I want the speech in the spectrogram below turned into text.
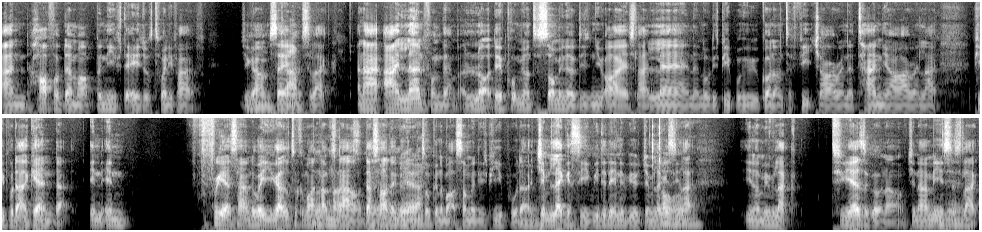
and half of them are beneath the age of 25. Do you get what I'm saying? So like, and I, I learned from them a lot. They put me onto so many of these new artists like Len and all these people who've gone on to feature and Natanya and like people that again that in in three years time the way you guys are talking about Not Knucks now Knucks, that's how they're going to Yeah. be talking about some of these people that Jim Legxacy we did an interview with Jim Legxacy wow. like you know maybe like two years ago now do you know what I mean? It's just like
